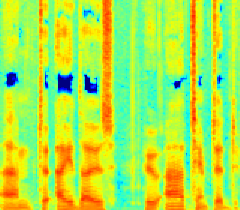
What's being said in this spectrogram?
um, to aid those who are tempted.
